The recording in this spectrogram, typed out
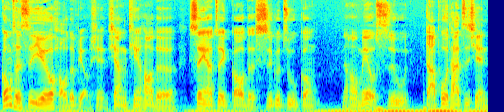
工程师也有好的表现，像田浩的生涯最高的十个助攻。然后没有失误，打破他之前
